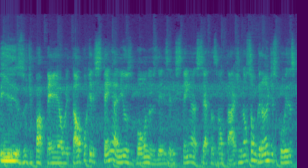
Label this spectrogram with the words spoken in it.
peso de papel e tal, porque eles têm ali os bônus deles, eles têm as certas vantagens. Não são grandes coisas,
